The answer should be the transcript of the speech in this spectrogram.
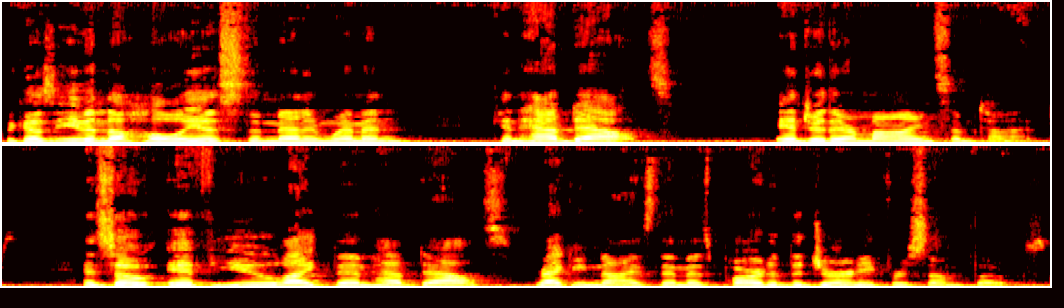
Because even the holiest of men and women can have doubts enter their minds sometimes. And so, if you, like them, have doubts, recognize them as part of the journey for some folks.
